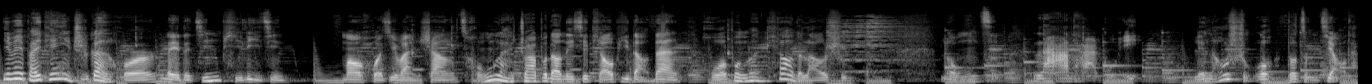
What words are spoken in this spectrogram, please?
因为白天一直干活，累得筋疲力尽，猫伙计晚上从来抓不到那些调皮捣蛋、活蹦乱跳的老鼠。聋子、邋遢鬼，连老鼠都这么叫他。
